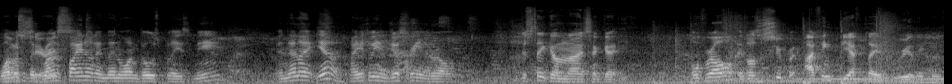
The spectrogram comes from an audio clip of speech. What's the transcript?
one goes to the grand final and then one goes plays me. And then I, yeah, I need to win just three in a row. Just take it nice and get... Overall, it was a super... I think PF played really good.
